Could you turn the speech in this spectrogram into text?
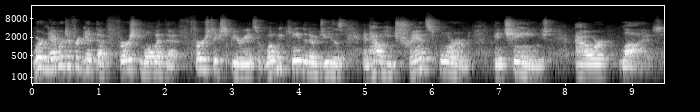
We're never to forget that first moment, that first experience of when we came to know Jesus and how he transformed and changed our lives.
